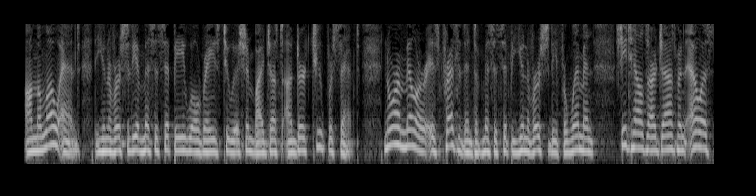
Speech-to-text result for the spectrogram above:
On the low end, the University of Mississippi will raise tuition by just under 2%. Nora Miller is president of Mississippi University for Women. She tells our Jasmine Ellis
